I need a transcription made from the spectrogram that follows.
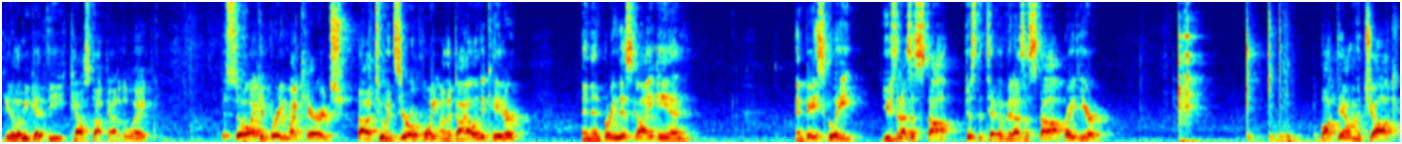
here, let me get the tail stock out of the way, is so I could bring my carriage uh, to its zero point on the dial indicator and then bring this guy in and basically use it as a stop just the tip of it as a stop right here. Lock down the chuck.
